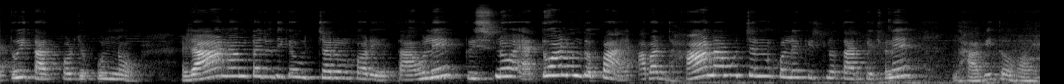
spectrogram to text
এতই তাৎপর্যপূর্ণ। রা নামটা যদি কেউ উচ্চারণ করে, তাহলে কৃষ্ণ এত আনন্দ পায়, আবার ধা নাম উচ্চারণ করলে কৃষ্ণ তার পেছনে ধাবিত হয়।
